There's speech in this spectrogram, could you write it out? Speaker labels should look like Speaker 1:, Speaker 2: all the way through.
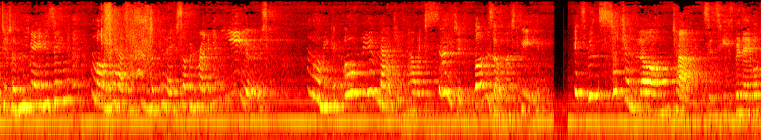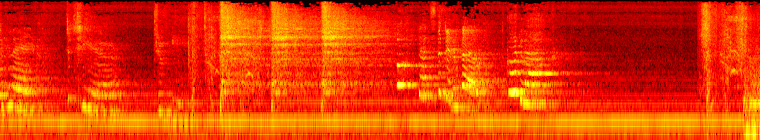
Speaker 1: Isn't it amazing? Mommy hasn't seen the place up and running in years. Mommy can only imagine how excited Bunzo must be. It's been such a long time since he's been able to play, to cheer, to eat. Oh, that's the dinner bell. Good luck. Thank you.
